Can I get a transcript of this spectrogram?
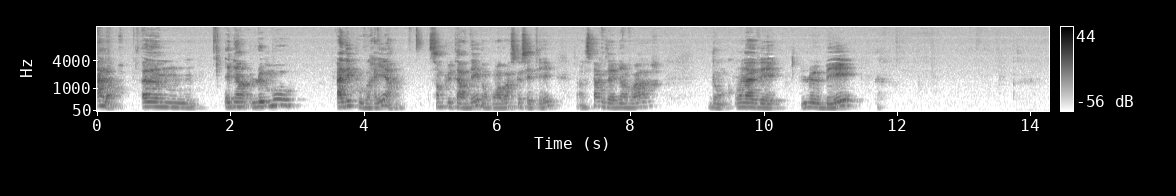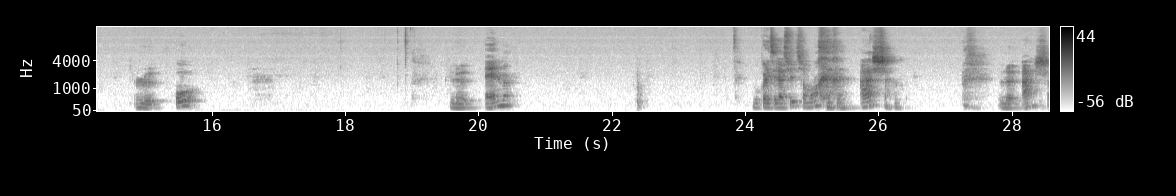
Alors, eh bien, le mot à découvrir, sans plus tarder, donc on va voir ce que c'était. J'espère que vous allez bien voir. Donc on avait le B, le O, le N. Vous connaissez la suite sûrement. H, le H,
